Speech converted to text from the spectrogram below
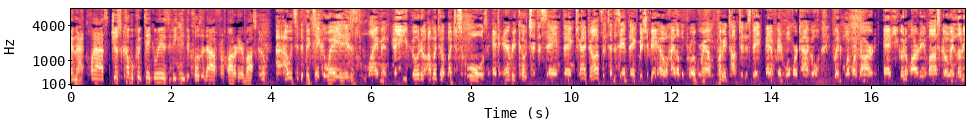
in that class. Just a couple quick takeaways, anything mm-hmm. to close it out from Mater Dei or Bosco. I would say the big takeaway is Lyman. You, know, you go to, I went to a bunch of schools and every coach said the same thing. Chad Johnson said the same thing. Mission Viejo, high level program, probably top 10 in the state. Man, if we had one more tackle, if we had one more guard, and you go to Mater in Bosco, and literally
